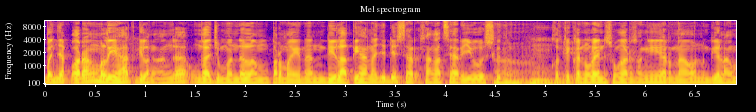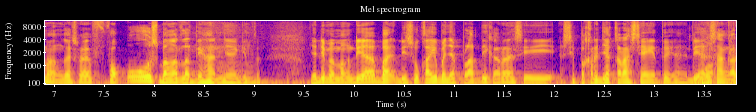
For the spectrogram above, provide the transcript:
banyak orang melihat Gilang Angga nggak cuma dalam permainan di latihan aja dia ser- sangat serius gitu. Ketika nulain sungar sengir naon Gilang mah nggak sesuai fokus banget latihannya gitu. Jadi memang dia ba- disukai banyak pelatih karena si si pekerja kerasnya itu ya. Dia Work sangat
